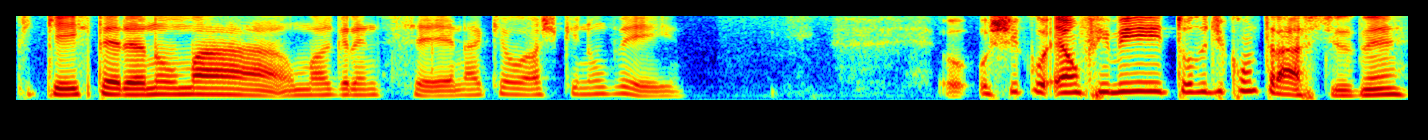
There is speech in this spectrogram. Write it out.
fiquei esperando uma, uma grande cena que eu acho que não veio. O Chico é um filme todo de contrastes, né?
